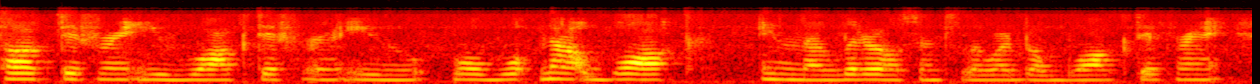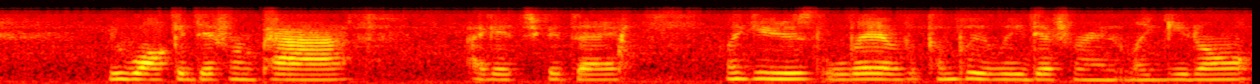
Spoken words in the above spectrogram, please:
talk different, you walk different, you, well, not walk in the literal sense of the word, but walk different. You walk a different path, I guess you could say. Like, you just live completely different. Like, you don't,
